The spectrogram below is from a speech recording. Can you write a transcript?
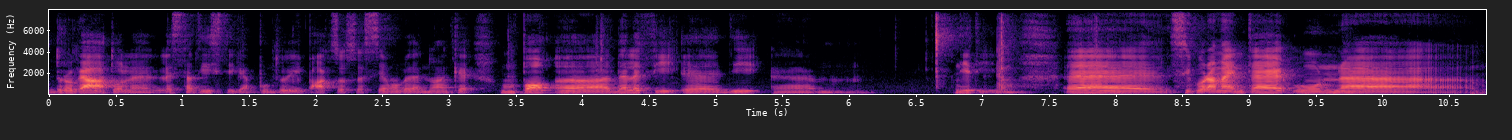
drogato le, le, statistiche appunto di Paxos e stiamo vedendo anche un po' delle fee di... Um, Ethereum. Eh, sicuramente è un, uh,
